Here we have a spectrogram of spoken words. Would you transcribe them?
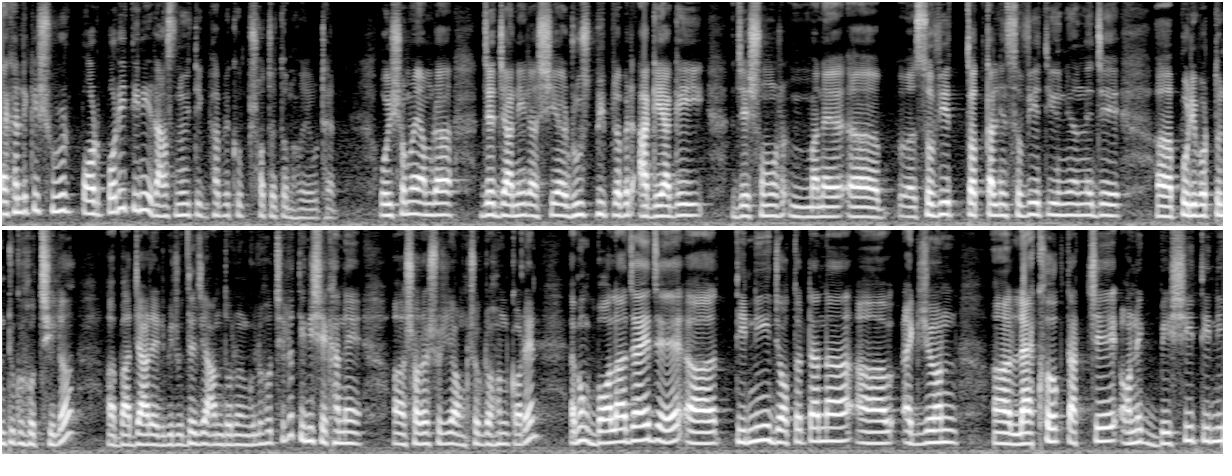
লেখালেখি শুরুর পরপরই তিনি রাজনৈতিকভাবে খুব সচেতন হয়ে ওঠেন। ওই সময় আমরা যে জানি রাশিয়া, রুশ বিপ্লবের আগে আগেই যে সম মানে সোভিয়েত, তৎকালীন সোভিয়েত ইউনিয়নে যে পরিবর্তনটুকু হচ্ছিল বা যারের বিরুদ্ধে যে আন্দোলনগুলো হচ্ছিল, তিনি সেখানে সরাসরি অংশগ্রহণ করেন। এবং বলা যায় যে তিনি যতটা না একজন লেখক, তার চেয়ে অনেক বেশি তিনি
